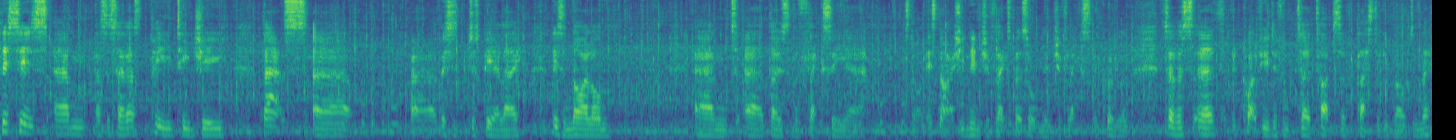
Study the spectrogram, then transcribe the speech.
This is, um, as I say, that's PETG. That's uh, this is just PLA. These are nylon and uh, those are the flexi uh, it's not it's not actually ninja flex but sort of ninja flex equivalent. So there's uh, quite a few different uh, types of plastic involved in there.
